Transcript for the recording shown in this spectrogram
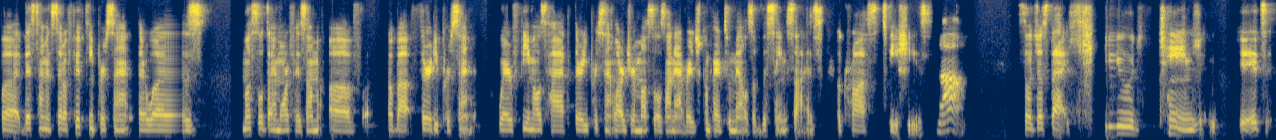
but this time instead of 15%, there was muscle dimorphism of about 30% where females had 30% larger muscles on average compared to males of the same size across species. Wow. So just that huge change, it's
